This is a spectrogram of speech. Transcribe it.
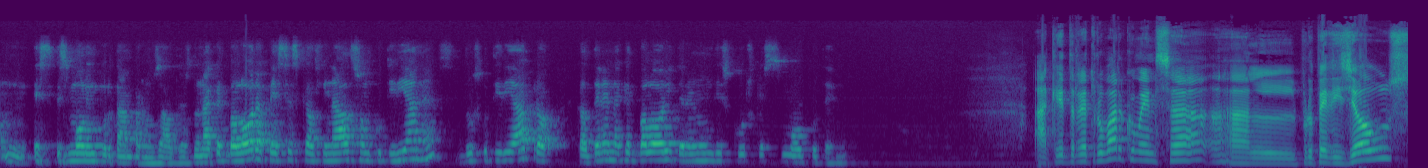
mm, és, és molt important per nosaltres, donar aquest valor a peces que al final són quotidianes, d'ús quotidià, però que el tenen aquest valor i tenen un discurs que és molt potent. Aquest retrobar comença el proper dijous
